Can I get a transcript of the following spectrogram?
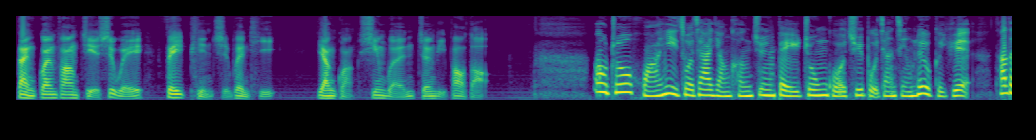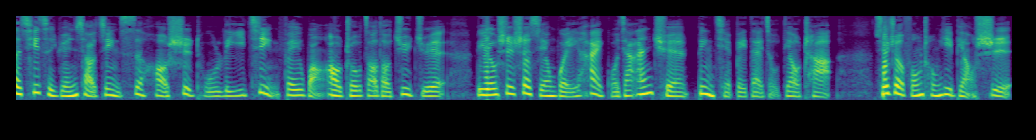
但官方解释为非品质问题。央广新闻整理报道。澳洲华裔作家杨恒军被中国拘捕将近六个月，他的妻子袁小静四号试图离境飞往澳洲，遭到拒绝，理由是涉嫌危害国家安全，并且被带走调查。学者冯崇义表示，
